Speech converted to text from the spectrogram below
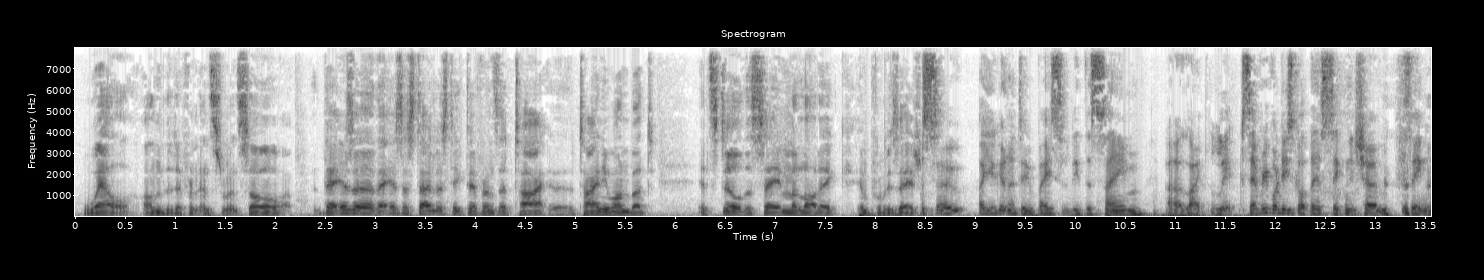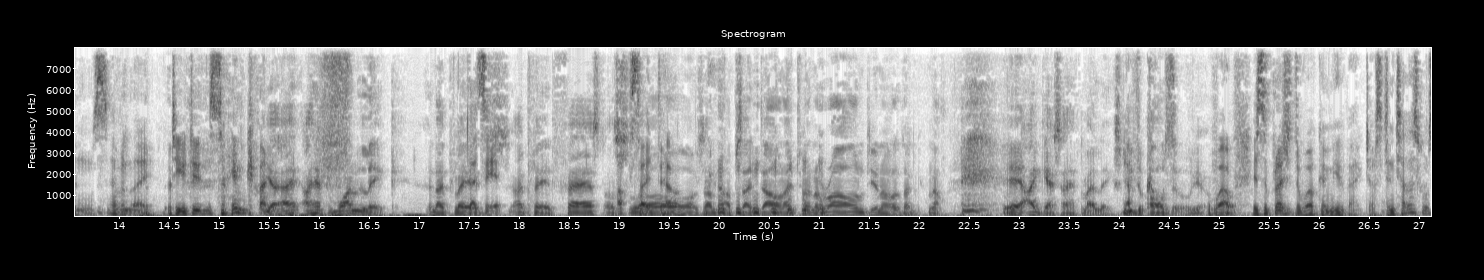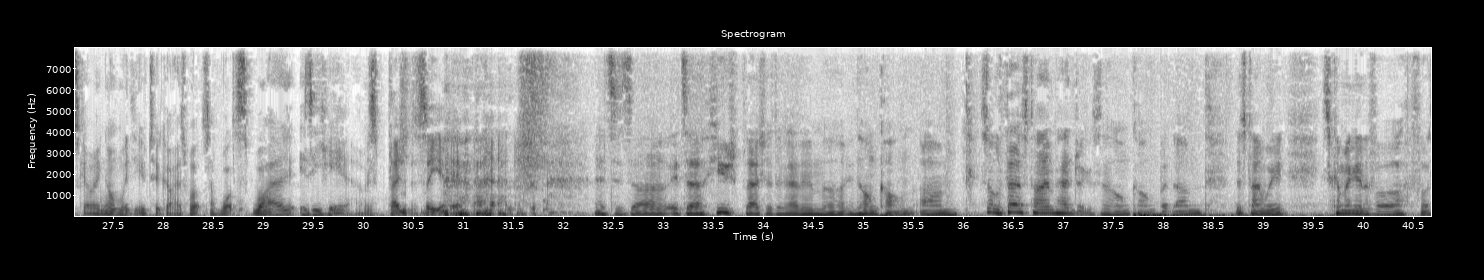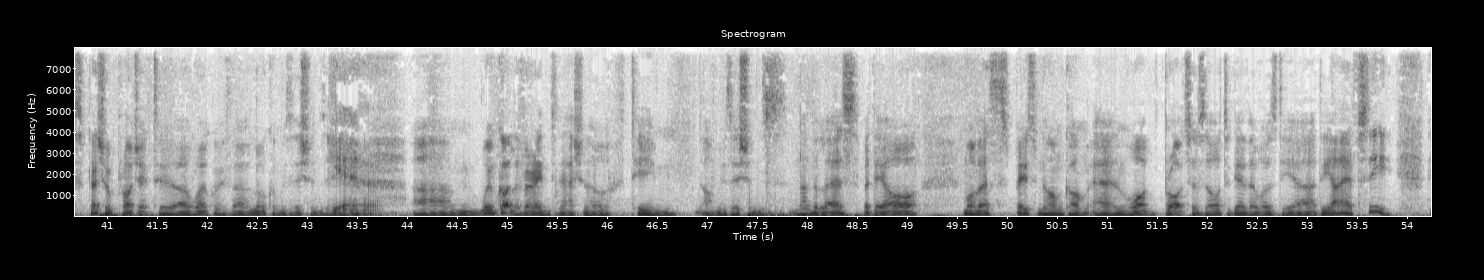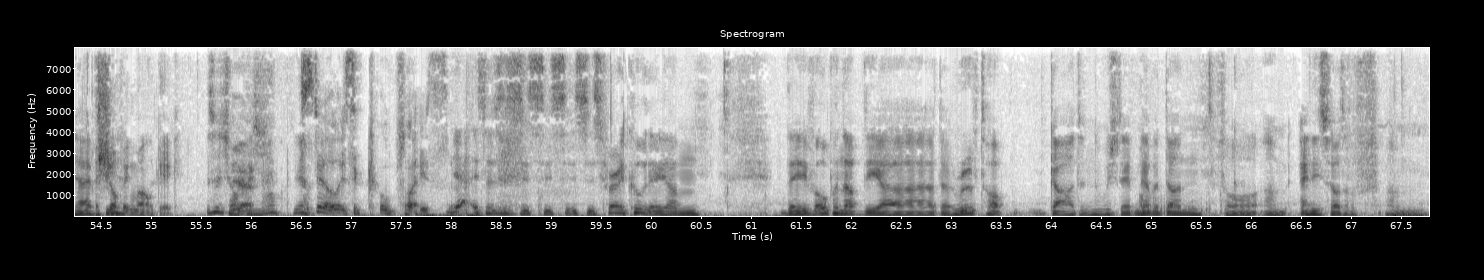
well on the different instruments. So there is a there is a stylistic difference, a, ti- a tiny one, but it's still the same melodic improvisation. So, are you going to do basically the same uh, like licks? Everybody's got their signature things, haven't they? Do you do the same kind of? yeah, I, I have one lick. And I play That's it, it. I play it fast or Upside slow down. or something upside down. I turn around, you know. That, no, yeah, I guess I have my legs. We Of do all course. do. Yeah, of well, course. it's a pleasure to welcome you back, Justin. Tell us what's going on with you two guys. What's what's why is he here? It's a pleasure to see you here. It's it's, uh, it's a huge pleasure to have him uh, in Hong Kong. Um, it's not the first time Hendrik is in Hong Kong, but um, this time we he's coming in for for a special project to uh, work with uh, local musicians. Here. Um, we've got a very international team of musicians, nonetheless, but they are all more or less based in Hong Kong. And what brought us all together was the uh, the IFC. The IFC a shopping mall gig. It's a shopping Yes. mall. Yeah. Still, it's a cool place. Yeah, it's, it's, it's, it's, it's very cool. They um they've opened up the uh, the rooftop garden, which they've never done for um, any sort of um,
